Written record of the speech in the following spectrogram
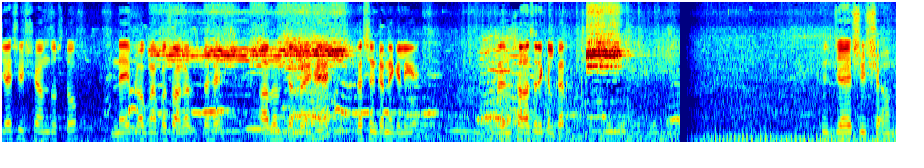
जय श्री श्याम दोस्तों नए ब्लॉग में आपका स्वागत है। अब हम चल रहे हैं दर्शन करने के लिए धर्मशाला से निकल कर जय श्री श्याम।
